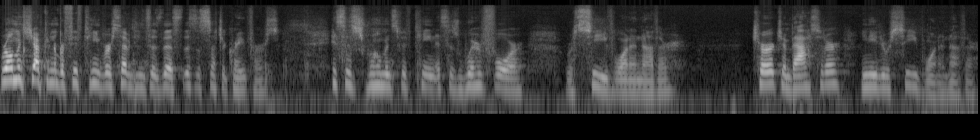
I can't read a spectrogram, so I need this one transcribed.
Romans chapter number 15 verse 17 says this. This is such a great verse. It says Romans 15. It says wherefore receive one another. Church ambassador, you need to receive one another.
